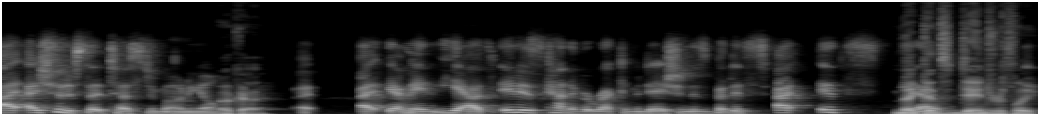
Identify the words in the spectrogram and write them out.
I, I should have said testimonial. Okay. I, I, mean, yeah, it is kind of a recommendation, is but it's it's that know, gets dangerously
